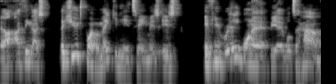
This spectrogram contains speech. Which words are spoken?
I think that's a huge point we're making here, team, is, is if you really want to be able to have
